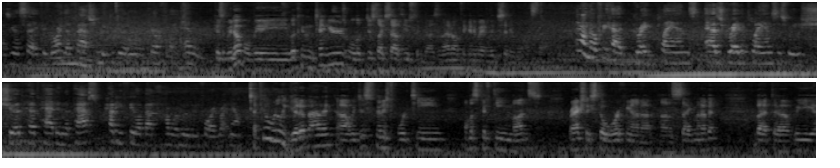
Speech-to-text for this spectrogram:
I was gonna say, if you're growing that fast, you need to do it a little carefully. And Because if we don't, we'll be looking in ten years, we'll look just like South Houston does, and I don't think anybody in League City wants that. I don't know if we had great plans, as great a plans as we should have had in the past. How do you feel about how we're moving forward right now? I feel really good about it. Uh, we just finished 14, almost 15 months. We're actually still working on a, on a segment of it. But uh, we uh,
